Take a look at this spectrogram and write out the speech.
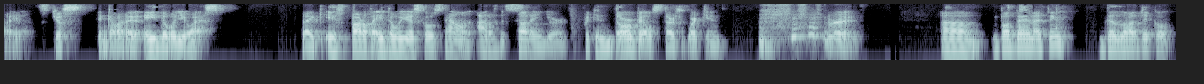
right? Let's just think about it, AWS. Like if part of AWS goes down, out of the sudden your freaking doorbell starts working. right. Um, but then I think the logical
